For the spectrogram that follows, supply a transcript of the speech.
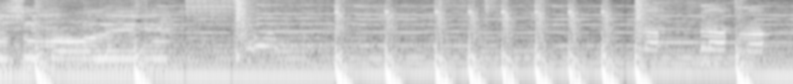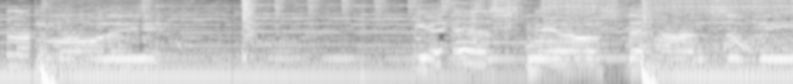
Jesus Molly. Molly. Ihr esst mir aus der Hand, so wie.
